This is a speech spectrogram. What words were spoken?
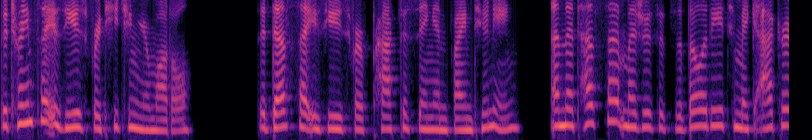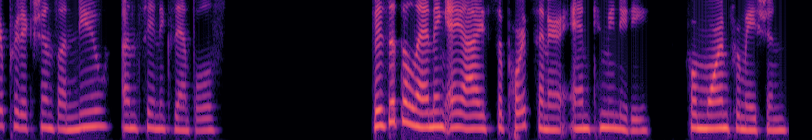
the train set is used for teaching your model, the dev set is used for practicing and fine tuning, and the test set measures its ability to make accurate predictions on new, unseen examples. Visit the Landing AI Support Center and community for more information.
